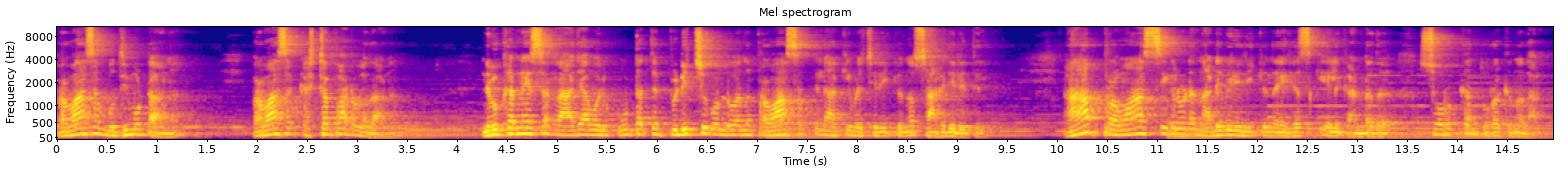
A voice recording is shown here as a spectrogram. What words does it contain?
പ്രവാസം ബുദ്ധിമുട്ടാണ്. പ്രവാസം കഷ്ടപ്പാടുള്ളതാണ്. നെബുക്കർണേസർ രാജാവ് ഒരു കൂട്ടത്തെ പിടിച്ചു കൊണ്ടുവന്ന് പ്രവാസത്തിലാക്കി വച്ചിരിക്കുന്ന സാഹചര്യത്തിൽ ആ പ്രവാസികളുടെ നടുവിലിരിക്കുന്ന എഹസ്കേൽ കണ്ടത് സ്വർഗം തുറക്കുന്നതാണ്.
